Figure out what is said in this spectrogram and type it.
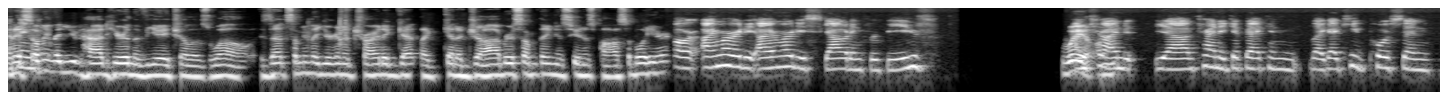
And I it's think- something that you've had here in the VHL as well. Is that something that you're gonna try to get like get a job or something as soon as possible here? Or I'm already I'm already scouting for Beeve. Wait, I'm trying to yeah, I'm trying to get back in like I keep posting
